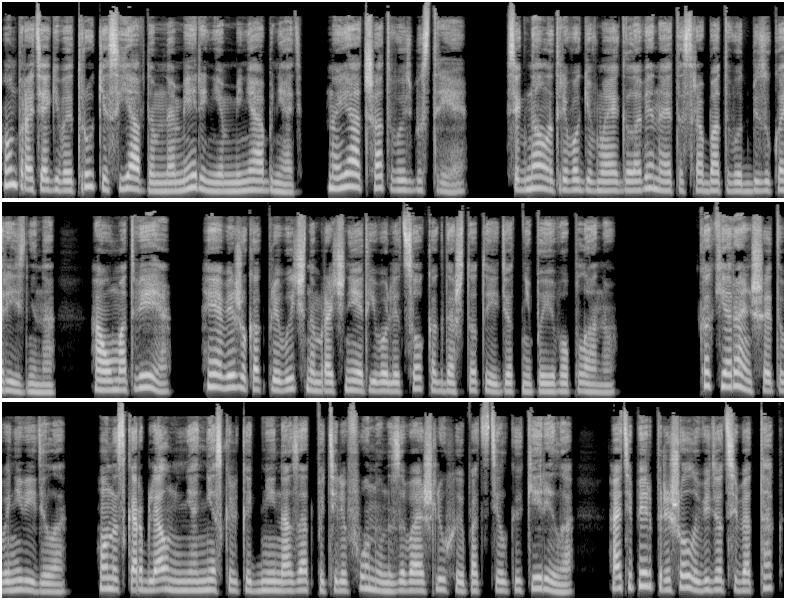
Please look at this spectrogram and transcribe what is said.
Он протягивает руки с явным намерением меня обнять, но я отшатываюсь быстрее. Сигналы тревоги в моей голове на это срабатывают безукоризненно, а у Матвея я вижу, как привычно мрачнеет его лицо, когда что-то идет не по его плану. Как я раньше этого не видела. Он оскорблял меня несколько дней назад по телефону, называя шлюхой и подстилкой Кирилла, а теперь пришел и ведет себя так,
